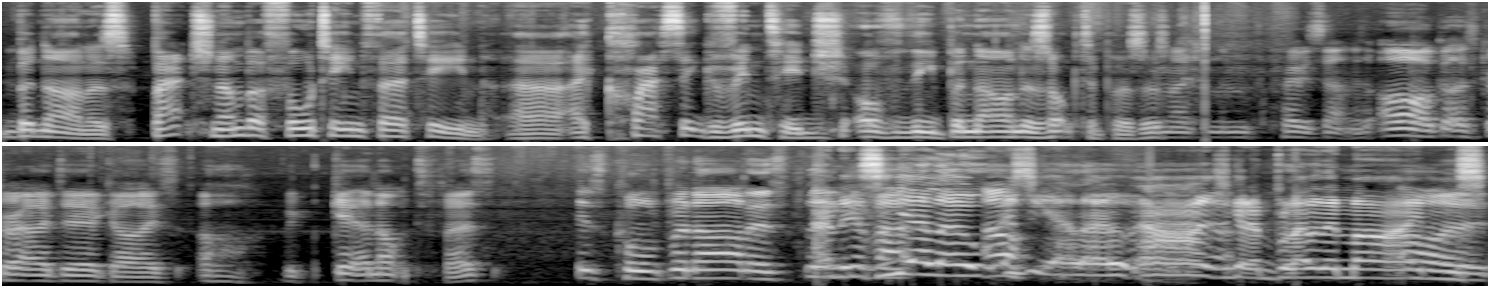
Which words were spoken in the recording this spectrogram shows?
Bananas. Batch number 1413. Uh, a classic vintage of the bananas octopuses. Imagine them. Oh, I've got this great idea, guys. Oh, we get an octopus. It's called bananas. Think And it's about- yellow. Oh, ah, It's yellow. Oh, it's going to blow their minds.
